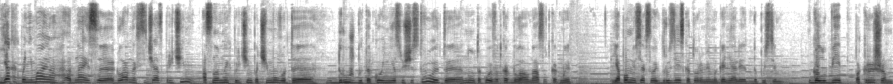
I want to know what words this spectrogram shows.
я как понимаю, одна из э, главных сейчас причин, основных причин, почему вот э, дружбы такой не существует, э, ну такой вот как была у нас, вот как мы, я помню всех своих друзей, с которыми мы гоняли, допустим, голубей по крышам,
